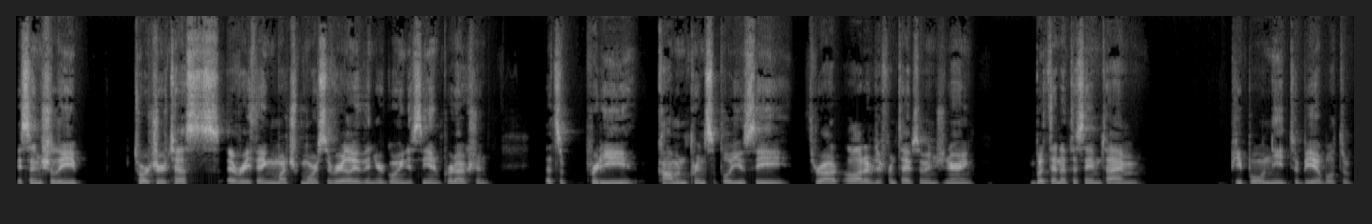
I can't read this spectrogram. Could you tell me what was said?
essentially torture tests everything much more severely than you're going to see in production. That's a pretty common principle you see throughout a lot of different types of engineering. But then at the same time people need to be able to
